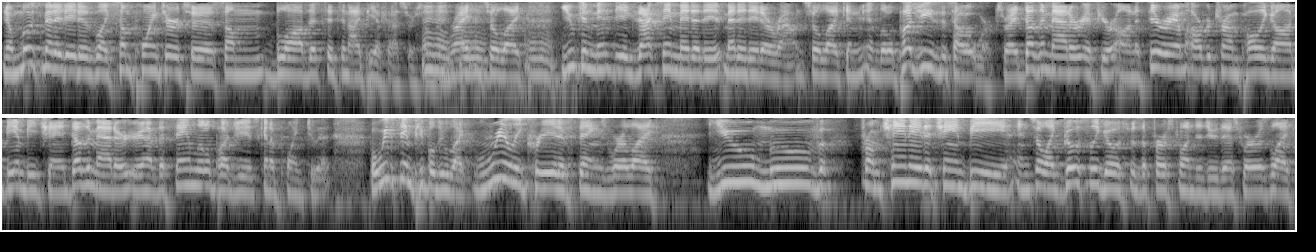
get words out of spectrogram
know, most metadata is like some pointer to some blob that sits in IPFS or something, mm-hmm, right? Mm-hmm, and so like mm-hmm. you can mint the exact same metadata, metadata around. So like in, in little pudgies, that's how it works, right? It doesn't matter if you're on Ethereum, Arbitrum, Polygon, BNB chain, doesn't matter. You're gonna have the same little pudgy, it's gonna point to it. But we've seen people do like really creative things where like you move from chain A to chain B. And so, like, Ghostly Ghost was the first one to do this, where it was like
